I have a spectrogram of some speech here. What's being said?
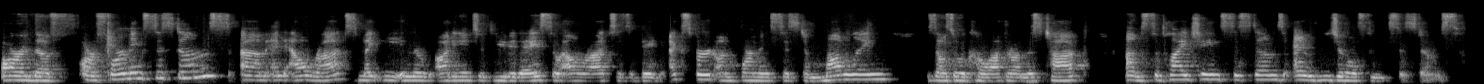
are the our farming systems, um, and Al Rotz might be in the audience with you today. So Al Rotz is a big expert on farming system modeling. He's also a co-author on this talk. Um, supply chain systems and regional food systems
